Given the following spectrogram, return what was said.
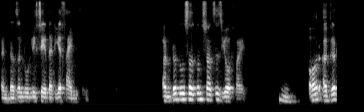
and doesn't only say that yes i listen under those circumstances you're fine Hmm. और अगर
